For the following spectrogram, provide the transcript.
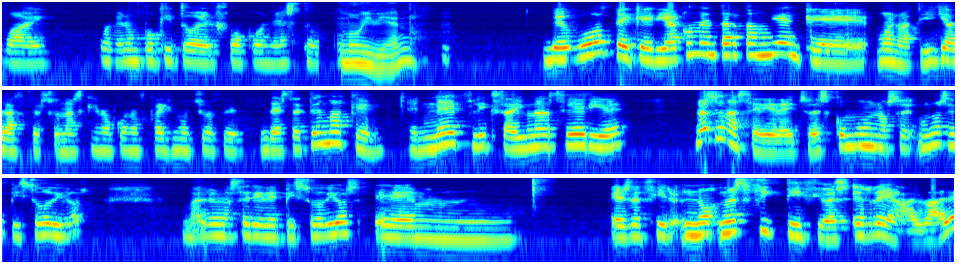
guay poner un poquito el foco en esto. Muy bien. Luego te quería comentar también que, bueno, a ti y a las personas que no conozcáis mucho de, de este tema, que en Netflix hay una serie, no es una serie de hecho, es como unos, unos episodios, ¿vale? Una serie de episodios, eh, es decir, no, no es ficticio, es, es real, ¿vale?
